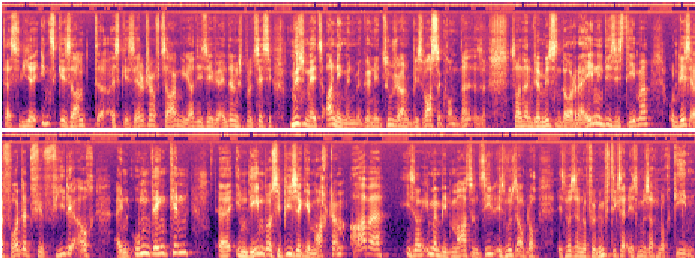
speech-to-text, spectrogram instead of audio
dass wir insgesamt als Gesellschaft sagen, ja, diese Veränderungsprozesse müssen wir jetzt annehmen. Wir können nicht zuschauen, bis Wasser kommt, ne? also, sondern wir müssen da rein in dieses Thema. Und das erfordert für viele auch ein Umdenken äh, in dem, was sie bisher gemacht haben. Aber ich sage immer mit Maß und Ziel, es muss auch noch, es muss auch noch vernünftig sein, es muss auch noch gehen.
